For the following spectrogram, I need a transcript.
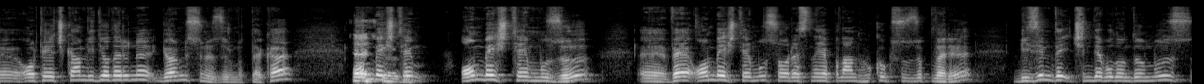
e, ortaya çıkan videolarını görmüşsünüzdür mutlaka. Evet, 15 gördüm. Tem 15 Temmuz'u e, ve 15 Temmuz sonrasında yapılan hukuksuzlukları bizim de içinde bulunduğumuz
